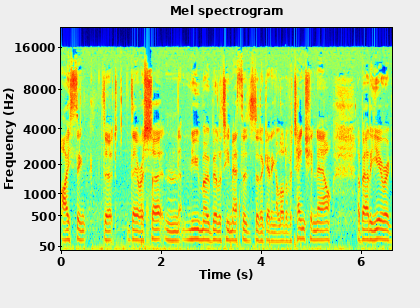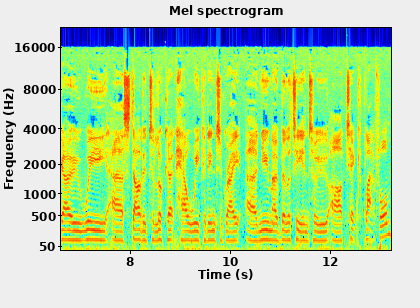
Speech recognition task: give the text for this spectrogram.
I think that there are certain new mobility methods that are getting a lot of attention now. About a year ago, we uh, started to look at how we could integrate uh, new mobility into our TIC platform,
